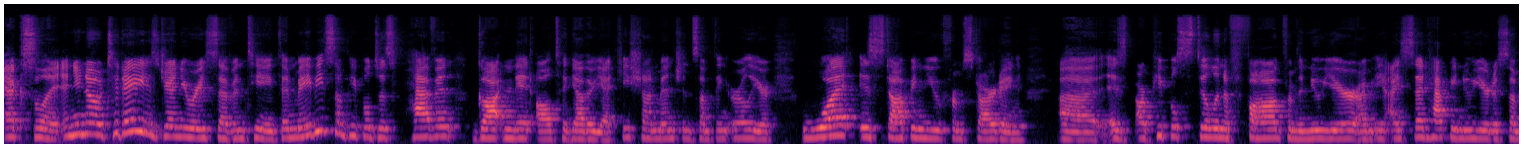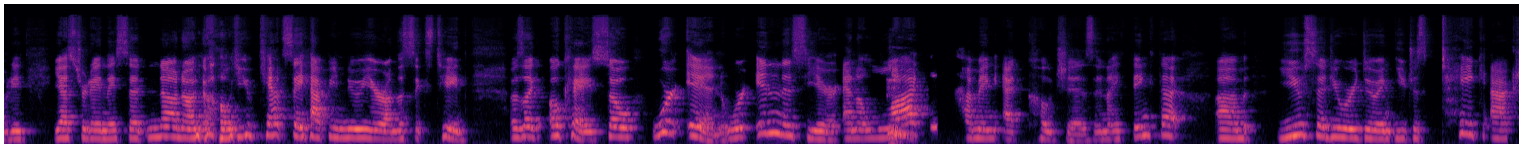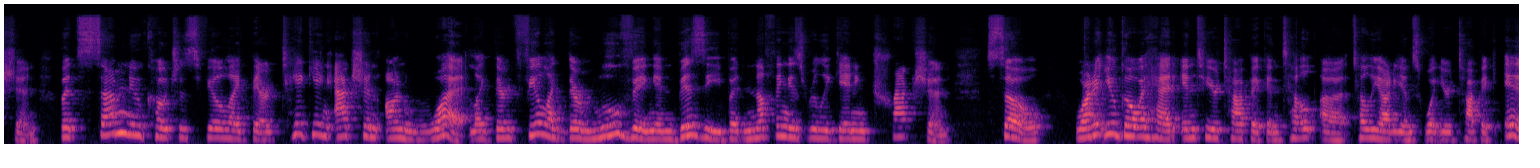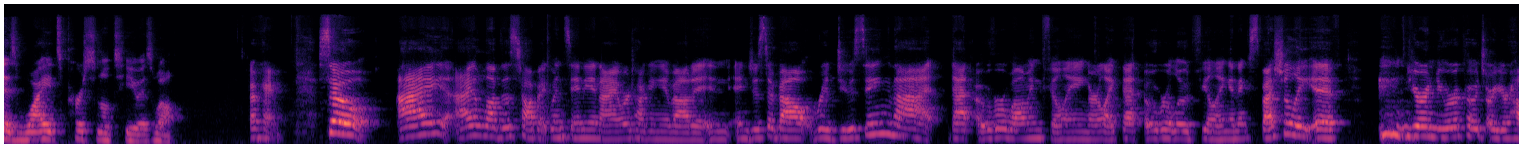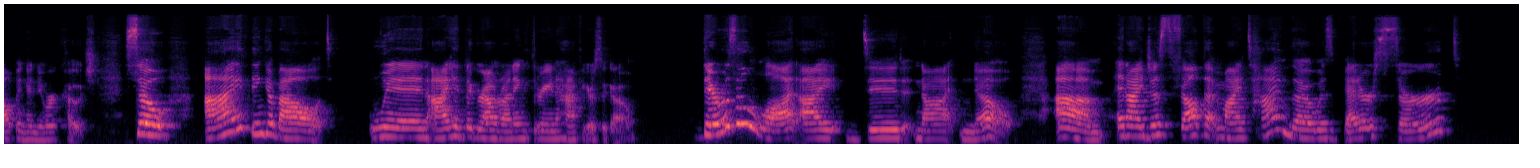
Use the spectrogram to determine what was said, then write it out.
Excellent. And you know, today is January 17th, and maybe some people just haven't gotten it all together yet. Keyshawn mentioned something earlier. What is stopping you from starting? Uh, is are people still in a fog from the new year? I mean, I said Happy New Year to somebody yesterday, and they said, No, no, no, you can't say Happy New Year on the 16th. I was like, okay, so we're in, we're in this year, and a lot is coming at coaches. And I think that um, you said you were doing you just take action. But some new coaches feel like they're taking action on what? Like they feel like they're moving and busy but nothing is really gaining traction. So why don't you go ahead into your topic and tell uh, tell the audience what your topic is why it's personal to you as well. Okay. So I I love this topic when Sandy and I were talking about it and, and just about reducing that that overwhelming feeling or like that overload feeling. And especially if you're a newer coach or you're helping a newer coach. So I think about when I hit the ground running three and a half years ago. There was a lot I did not know. Um, and I just felt that my time, though, was better served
